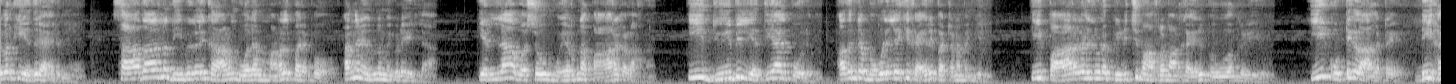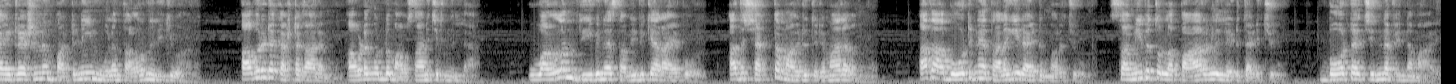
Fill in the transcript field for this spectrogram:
ഇവർക്ക് എതിരായിരുന്നു. സാധാരണ ദ്വീപുകളിൽ കാണും പോലെ മണൽ പരപ്പോ അങ്ങനെയൊന്നും ഇവിടെയില്ല. എല്ലാ വശവും ഉയർന്ന പാറകളാണ്. ഈ ദ്വീപിൽ എത്തിയാൽ പോലും അതിന്റെ മുകളിലേക്ക് കയറി പറ്റണമെങ്കിൽ ഈ പാറകളിലൂടെ പിടിച്ചു മാത്രമാണ് കയറി പോകുവാൻ കഴിയൂ. ഈ കുട്ടികളാകട്ടെ ഡീഹൈഡ്രേഷനും പട്ടിണിയും മൂലം തളർന്നിരിക്കുവാണ്. അവരുടെ കഷ്ടകാലം അവിടെ കൊണ്ടും അവസാനിച്ചിരുന്നില്ല. വള്ളം ദ്വീപിനെ സമീപിക്കാറായപ്പോൾ അത് ശക്തമായൊരു തിരമാല വന്നു. അത് ആ ബോട്ടിനെ തലകീഴായിട്ട് മറിച്ചു. സമീപത്തുള്ള പാറകളിൽ എടുത്തടിച്ചു. ബോട്ട് ചിന്ന ഭിന്നമായി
